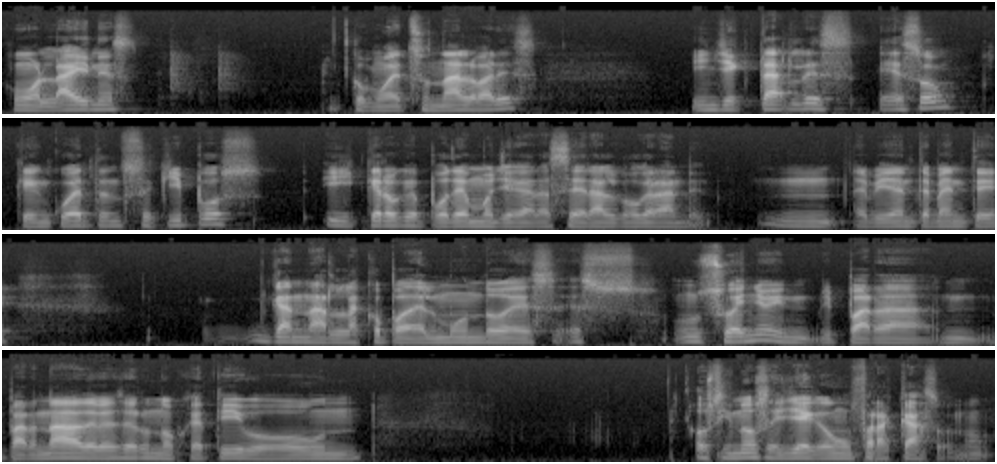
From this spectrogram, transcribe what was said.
como Laines como Edson Álvarez, inyectarles eso que encuentran sus equipos y creo que podemos llegar a hacer algo grande. Mm, evidentemente, ganar la Copa del Mundo es, es un sueño y, para, para nada debe ser un objetivo o un... o si no se llega a un fracaso, ¿no?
